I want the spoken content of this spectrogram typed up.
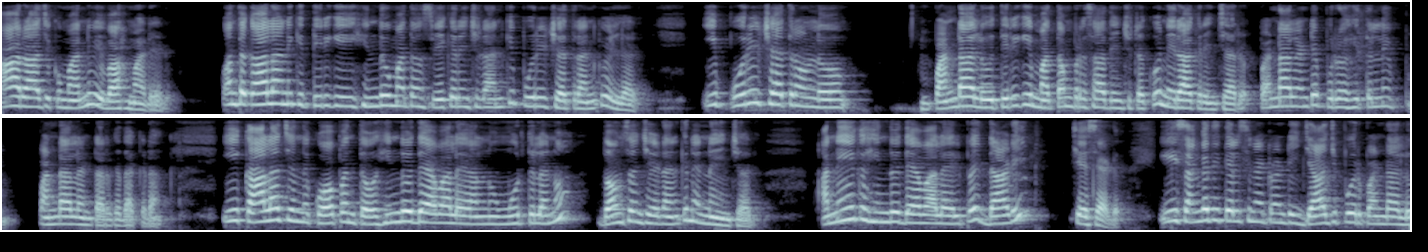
ఆ రాజకుమారిని వివాహమాడాడు. కొంతకాలానికి తిరిగి హిందూ మతం స్వీకరించడానికి పూరి క్షేత్రానికి వెళ్ళాడు. ఈ పూరీ క్షేత్రంలో పండాలు తిరిగి మతం ప్రసాదించుటకు నిరాకరించారు. పండాలంటే పురోహితుల్ని పండాలంటారు కదా అక్కడ. ఈ కాలాచంద్ కోపంతో హిందూ దేవాలయాలను మూర్తులను ధ్వంసం చేయడానికి నిర్ణయించాడు. అనేక హిందూ దేవాలయాలపై దాడి చేశాడు. ఈ సంగతి తెలిసినటువంటి జాజ్పూర్ పండాలు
